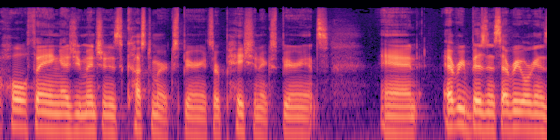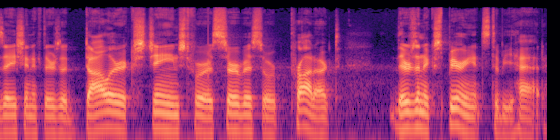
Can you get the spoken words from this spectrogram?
whole thing, as you mentioned, is customer experience or patient experience. And every business, every organization, if there's a dollar exchanged for a service or product, there's an experience to be had.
